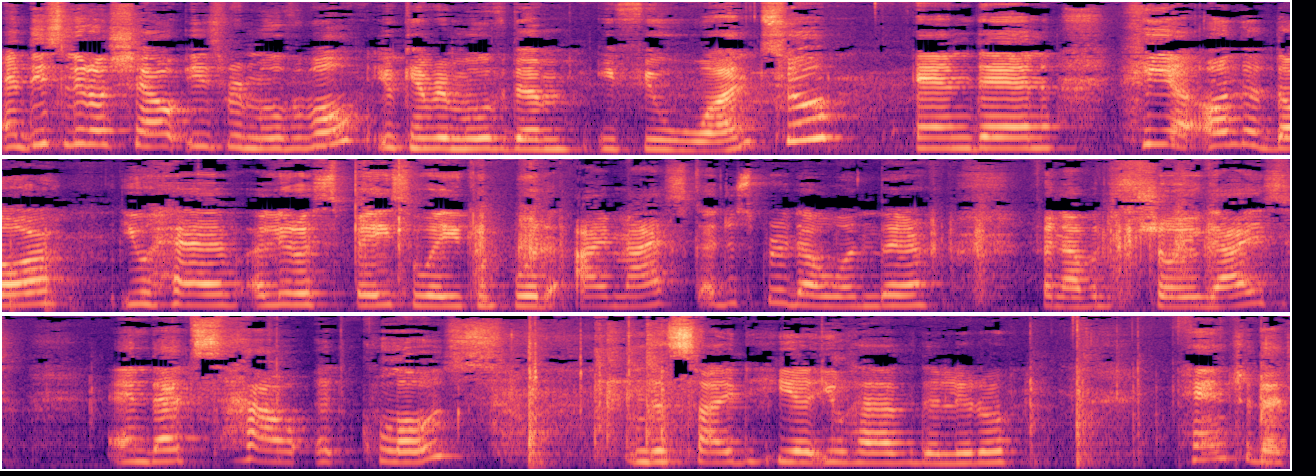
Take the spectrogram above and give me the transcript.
And this little shell is removable. You can remove them if you want to. And then here on the door you have a little space where you can put eye mask. I just put that one there if I never show you guys and that's how it closes. In the side here you have the little hinge that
